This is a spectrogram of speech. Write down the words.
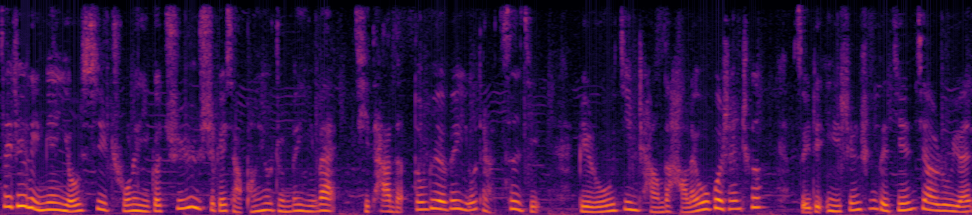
在这里面，游戏除了一个区域是给小朋友准备以外，其他的都略微有点刺激，比如进场的好莱坞过山车，随着一声声的尖叫入园，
